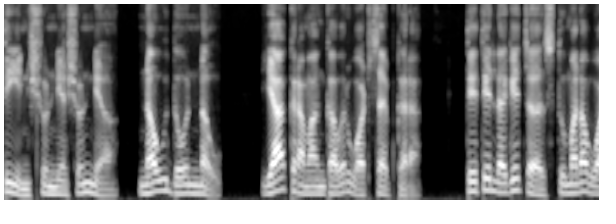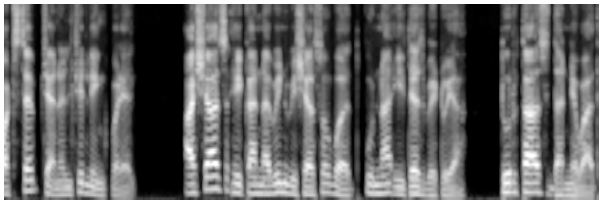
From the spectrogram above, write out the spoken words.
तीन शून्य शून्य नऊ दोन नऊ या क्रमांकावर व्हॉट्सॲप करा. तेथे लगेचच तुम्हाला व्हॉट्सॲप चॅनलची लिंक मिळेल. अशाच एका नवीन विषयासोबत पुन्हा इथेच भेटूया. तुर्तास धन्यवाद.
